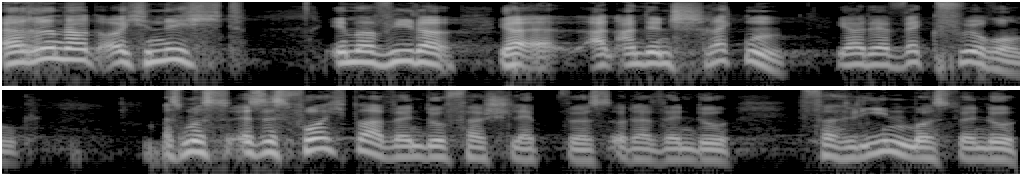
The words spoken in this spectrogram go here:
Erinnert euch nicht immer wieder ja, an, an den Schrecken ja, der Wegführung. Es, muss, es ist furchtbar, wenn du verschleppt wirst oder wenn du verliehen musst, wenn du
